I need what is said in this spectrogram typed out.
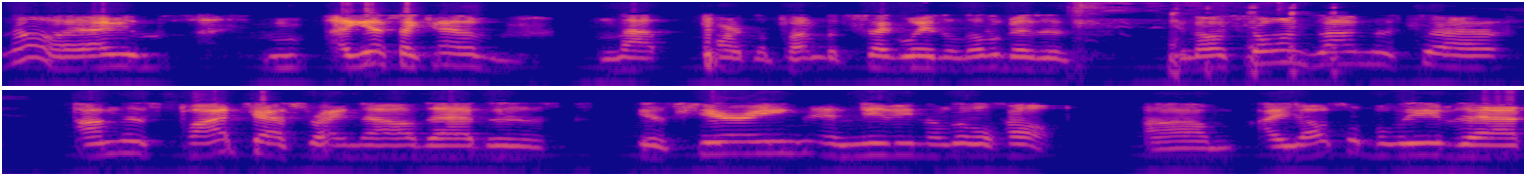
No, I I guess I kind of not pardon the pun, but segued a little bit. Is you know, someone's on this uh, on this podcast right now that is is hearing and needing a little help. Um, I also believe that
